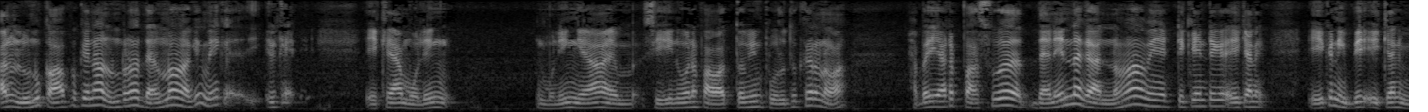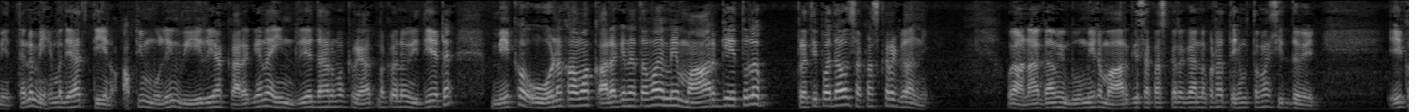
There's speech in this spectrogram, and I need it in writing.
අර ලුණු කාපු කෙනා ලුණු රස දැනුණා වගේ මේක ඒක ඒක යා මුලින් මුලින් යා සිහිනුවන පවත්වමින් පුරුදු කරනවා. හැබැයි යාට පසුව දැනෙන්න ගන්නවා මේ ටිකෙන් ටික ඒ කියන්නේ ඒක නිබේ ඒ කියන්නේ මෙතන මෙහෙම දෙයක් තියෙනවා. අපි මුලින් වීරියක් අරගෙන ඉන්ද්‍රිය ධර්ම ක්‍රියාත්මක කරන විදියට මේක ඕනකමක් අරගෙන තමයි මේ මාර්ගය තුල ප්‍රතිපදාව සකස් කරගන්නේ. ඔය අනාගාමි භූමියට මාර්ගය සකස් කරගන්නකොටත් එහෙම තමයි සිද්ධ වෙන්නේ. ඒක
